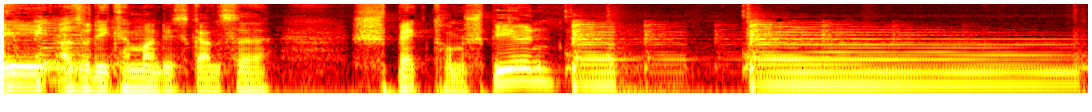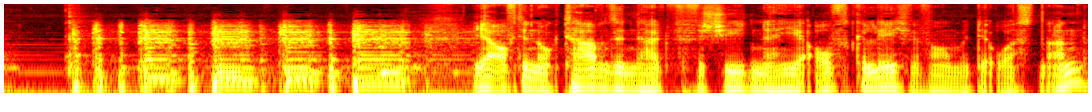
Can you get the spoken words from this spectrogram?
E. Also die kann man das ganze Spektrum spielen. Ja, auf den Oktaven sind halt verschiedene hier aufgelegt. Wir fangen mit der ersten an.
